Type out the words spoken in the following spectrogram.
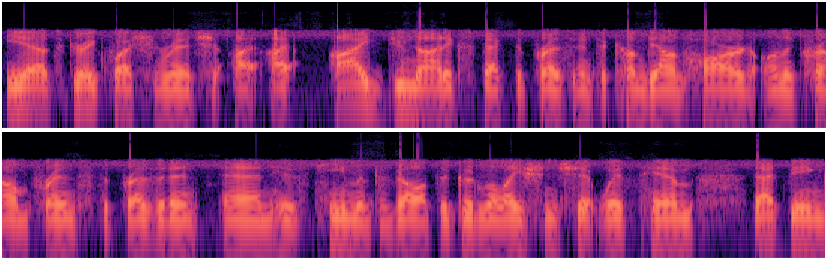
Yeah, it's a great question, Rich. I, I, I do not expect the president to come down hard on the crown prince. The president and his team have developed a good relationship with him. That being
